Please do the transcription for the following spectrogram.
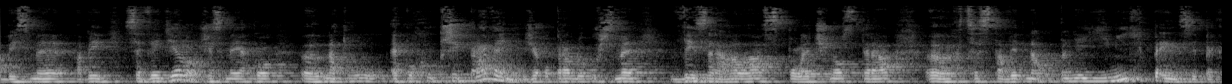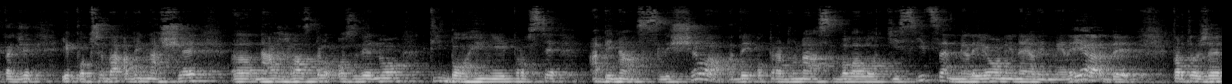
aby, jsme, aby se vědělo, že jsme jako e, na tu epochu připraveni, že opravdu už jsme vyzrálá společnost, která e, chce stavět na úplně jiných principech. Takže je potřeba, aby naše, e, náš hlas byl ozvěno té bohyni, prostě aby nás slyšela, aby opravdu nás volalo tisíce, miliony, ne miliardy, protože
